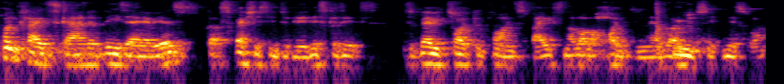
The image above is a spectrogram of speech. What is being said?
point cloud scan of these areas. Got a specialist in to do this because it's, it's a very tight confined space and a lot of height in there, well, Mm. you'll see from this one.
